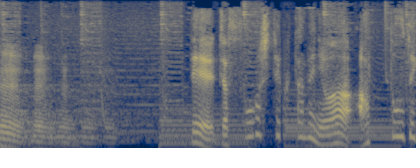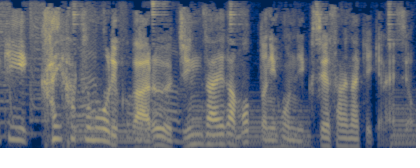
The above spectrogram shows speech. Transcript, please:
うんうんうん、じゃあそうしていくためには、圧倒的開発能力がある人材がもっと日本に育成されなきゃいけないんですよ。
